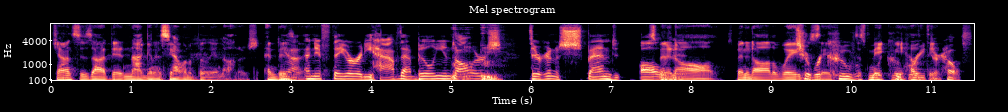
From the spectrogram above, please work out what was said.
Chances are they're not going to say, I want a billion dollars. And yeah, a, and if they already have that billion dollars, they're going to spend all spend it, it, all, spend it all away to, to recoup, say, just make me healthy. their health.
